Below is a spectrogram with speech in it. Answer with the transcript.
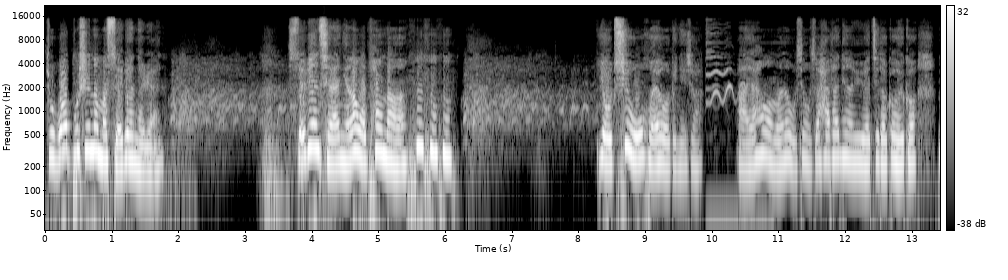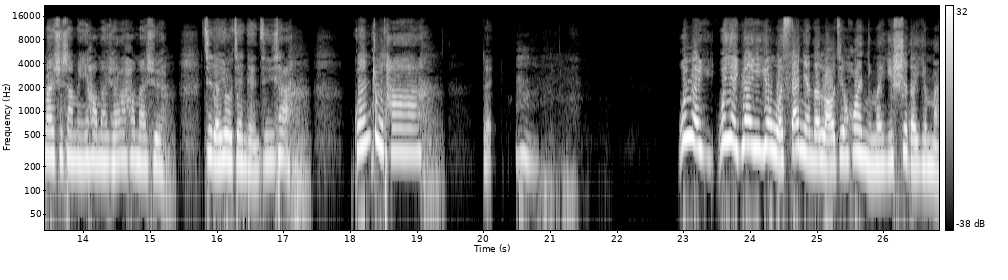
主播不是那么随便的人，随便起来你让我碰到了，哼哼哼，有去无回。我跟你说，啊，然后我们的五星五岁嗨翻天的预约记得勾一勾，麦序上面一号麦序二号麦序，记得右键点击一下，关注他。对。我愿我也愿意用我三年的劳劲换你们一世的阴霾。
